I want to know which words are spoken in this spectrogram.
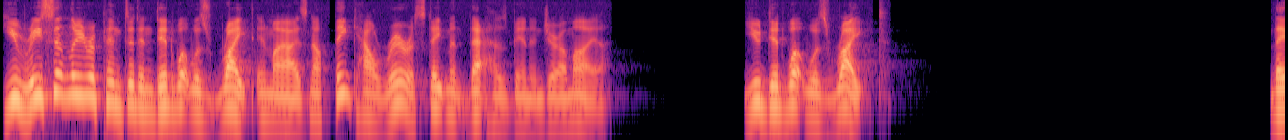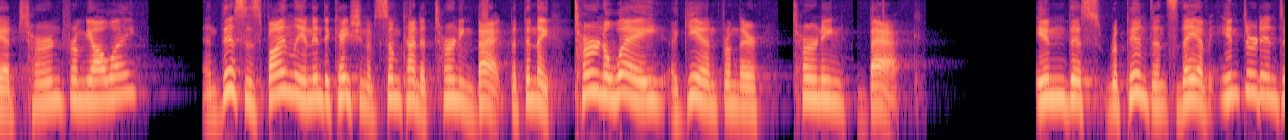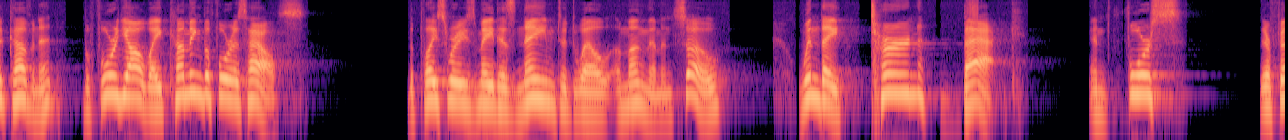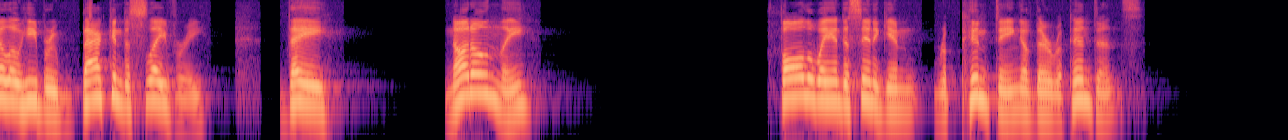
You recently repented and did what was right in my eyes. Now, think how rare a statement that has been in Jeremiah. You did what was right. They had turned from Yahweh, and this is finally an indication of some kind of turning back, but then they turn away again from their turning back. In this repentance, they have entered into covenant before Yahweh, coming before his house the place where he's made his name to dwell among them. And so, when they turn back and force their fellow Hebrew back into slavery, they not only fall away into sin again, repenting of their repentance,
